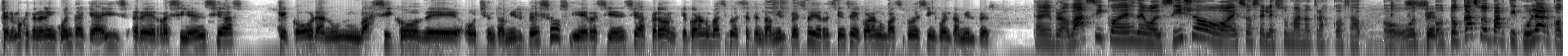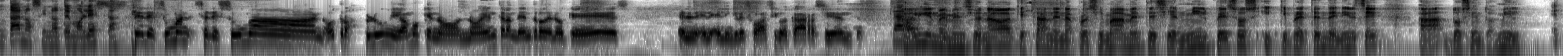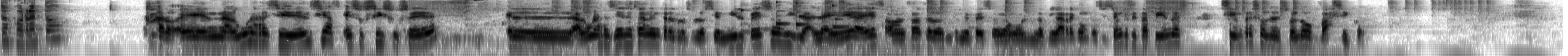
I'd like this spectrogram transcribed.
Tenemos que tener en cuenta que hay eh, residencias que cobran un básico de 80 mil pesos y hay residencias, perdón, que cobran un básico de 70 mil pesos y hay residencias que cobran un básico de 50 mil pesos. Está bien, pero ¿básico es de bolsillo o a eso se le suman otras cosas? O, tu caso particular, contanos si no te molesta. Se le suman, se le suman otros plus, digamos, que no, no entran dentro de lo que es el, ingreso básico de cada residente. Alguien me mencionaba que están en aproximadamente 100 mil pesos y que pretenden irse a 200 mil. ¿Esto es correcto? Claro, en algunas residencias eso sí sucede. algunas residencias están entre los, los 100 mil pesos y la, idea es avanzar hasta los 100 mil pesos. Digamos, lo que la recomposición que se está pidiendo es siempre sobre el sueldo básico.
